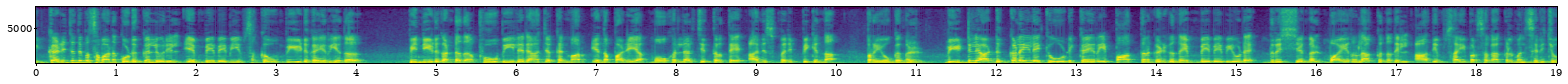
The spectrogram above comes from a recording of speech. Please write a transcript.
ഇക്കഴിഞ്ഞ ദിവസമാണ് കൊടുങ്ങല്ലൂരിൽ എം എ ബേബിയും സംഘവും വീട് കയറിയത്. പിന്നീട് കണ്ടത് ഭൂമിയിലെ രാജാക്കന്മാർ എന്ന പഴയ മോഹൻലാൽ ചിത്രത്തെ അനുസ്മരിപ്പിക്കുന്ന പ്രയോഗങ്ങൾ. വീട്ടിലെ അടുക്കളയിലേക്ക് ഓടിക്കയറി പാത്രം കഴുകുന്ന എം ബേബിയുടെ ദൃശ്യങ്ങൾ വൈറലാക്കുന്നതിൽ ആദ്യം സൈബർ സഖാക്കൾ മത്സരിച്ചു.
